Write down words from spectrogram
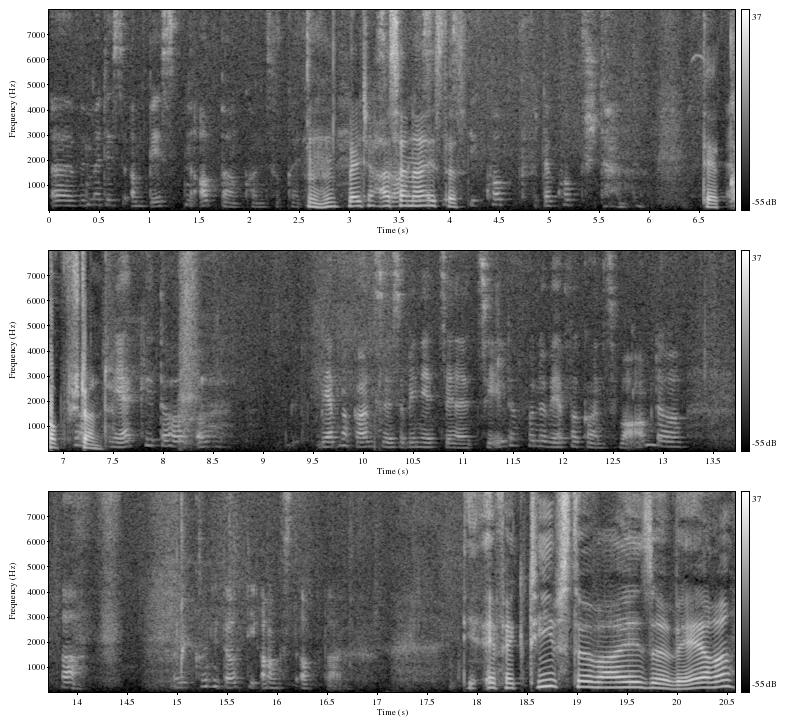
äh, wie man das am besten abbauen kann. So mhm. Welche Asana ist, das? das? Kopf, der Kopfstand. Der Kopfstand. Da merke ich, da äh, wird man ganz, also wenn ich jetzt erzähle davon, da wird man ganz warm, da, ah, dann kann ich doch die Angst abbauen. Die effektivste Weise wäre,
